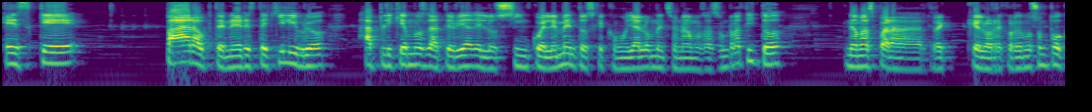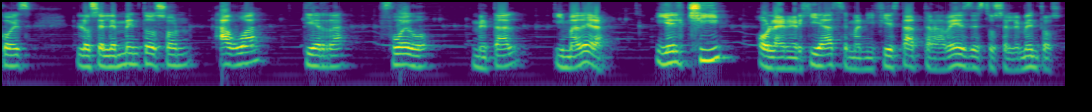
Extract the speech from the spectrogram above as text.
es que para obtener este equilibrio apliquemos la teoría de los cinco elementos, que como ya lo mencionamos hace un ratito, nada más para que lo recordemos un poco, es los elementos son agua, tierra, fuego, metal y madera. Y el chi o la energía se manifiesta a través de estos elementos.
